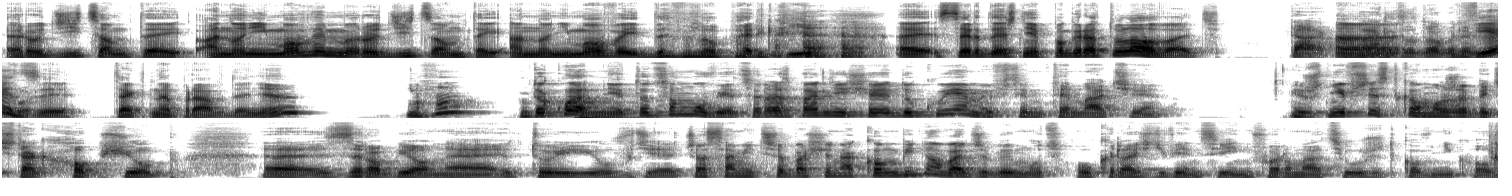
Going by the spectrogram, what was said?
rodzicom tej, anonimowym rodzicom tej anonimowej deweloperki e, serdecznie pogratulować. Tak, e, bardzo dobre Wiedzy, wybór. tak naprawdę, nie? Mhm. Dokładnie, to co mówię, coraz bardziej się edukujemy w tym temacie. Już nie wszystko może być tak hop e, zrobione tu i ówdzie. Czasami trzeba się nakombinować, żeby móc ukraść więcej informacji użytkownikowi.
